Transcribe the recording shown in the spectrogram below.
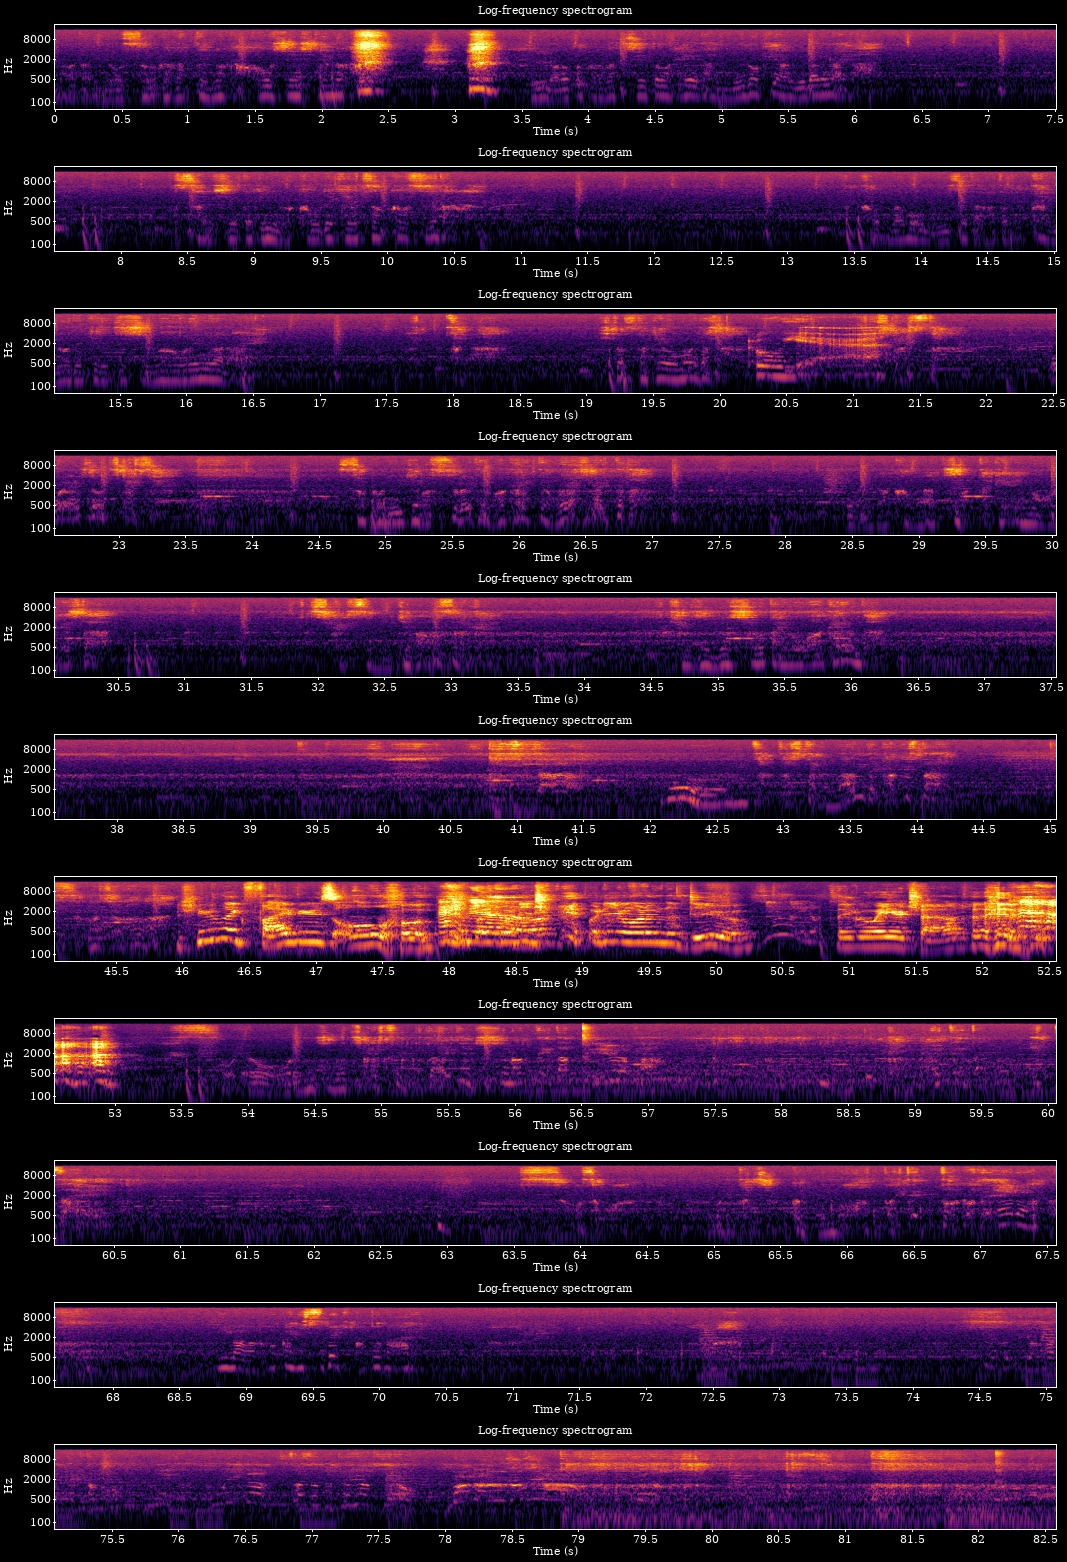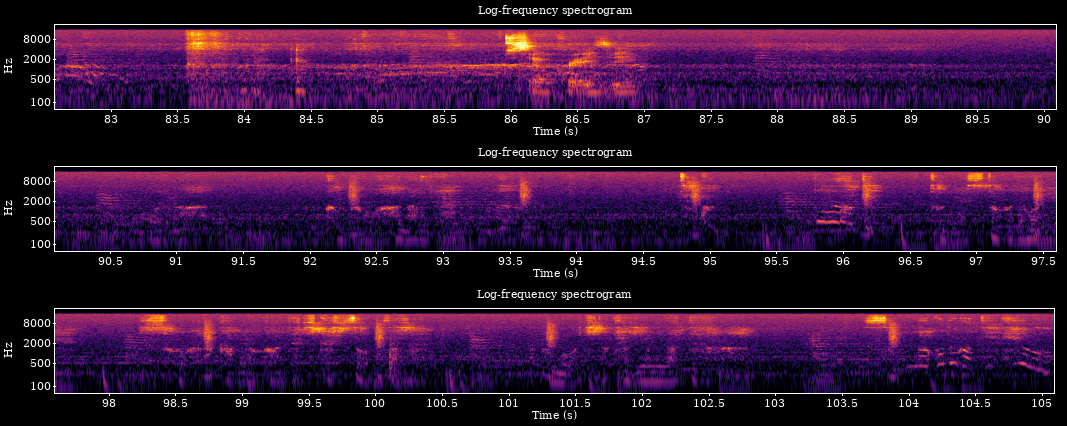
まだ様子を伺ってるのか放心してるのか？今のところは中東兵団に動きが見られないが最終的には攻撃を続行するだろう。こんなもん見せた後で会話できる自信は俺にはない。ただ一つだけ思い出した。Oh yeah. 親父の地下室そこに行けば全て分かるって親父が言ってた俺がこうなっちまった原因も親父だ地下室に行けばおそらく巨人の正体も分かるんだ Ooh. だとしたらなんで隠したその情報は You're like five years old. I Like, know. what, did you, what do you want him to do? 人類の Take away your childhood? ここを離れるとりあえずどこでもいいそこから壁を越えて地下室を目指すもう一度巨人になってか。らそんなことができるの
